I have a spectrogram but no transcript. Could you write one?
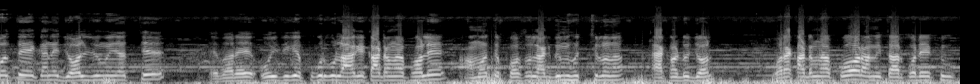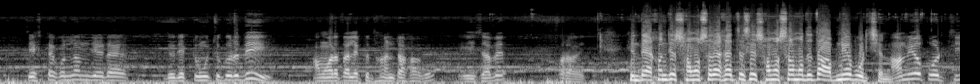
বলতে এখানে জল জমে যাচ্ছে এবারে ওই দিকে পুকুরগুলো আগে কাটানোর ফলে আমার তো ফসল একদমই হচ্ছিল না এক হাঁটু জল। ওরা কাটানোর পর আমি তারপরে একটু চেষ্টা করলাম যে এটা যদি একটু উঁচু করে দিই আমারও তাহলে একটু ধানটা হবে। এই হিসাবে করা হয়েছে। কিন্তু এখন যে সমস্যা দেখা যাচ্ছে সেই সমস্যার মধ্যে তো আপনিও পড়ছেন। আমিও পড়ছি।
